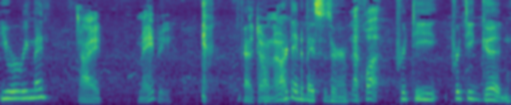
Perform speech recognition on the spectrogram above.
you were remade? I maybe. I don't know. Our databases are Like what? pretty pretty good.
